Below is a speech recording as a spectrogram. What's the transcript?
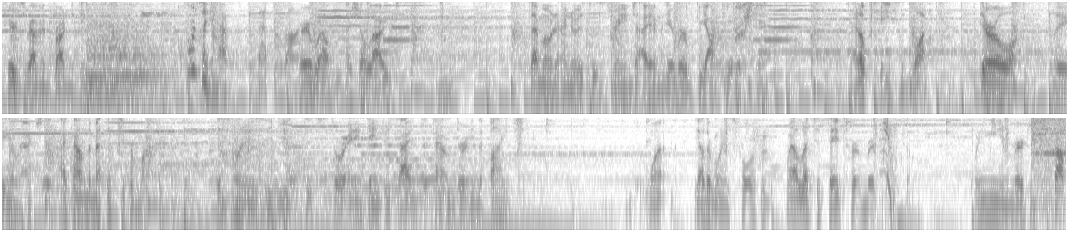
Appears you haven't brought anything with you. Of course I haven't. That's fine. Very well, I shall allow you to. Hmm? At that moment, I noticed a strange item near where Byakuya was standing. Metal cases? What? They're a them actually. I found them at the supermarket. This one is used to store any dangerous items I found during the fight. The one, the other one is for, well, let's just say it's for emergency. So, what do you mean emergency? Stop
